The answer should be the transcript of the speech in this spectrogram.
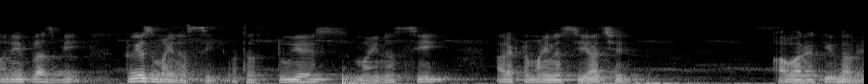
মানে A plus B two S minus C অর্থাৎ টু এস মাইনাস সি আর একটা মাইনাস সি আছে। আবার একইভাবে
